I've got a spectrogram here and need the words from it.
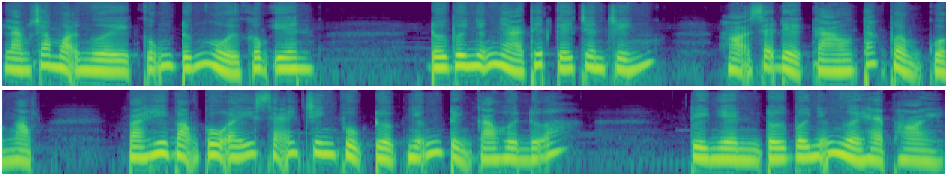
làm cho mọi người cũng đứng ngồi không yên. Đối với những nhà thiết kế chân chính, họ sẽ đề cao tác phẩm của Ngọc và hy vọng cô ấy sẽ chinh phục được những đỉnh cao hơn nữa. Tuy nhiên đối với những người hẹp hòi,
